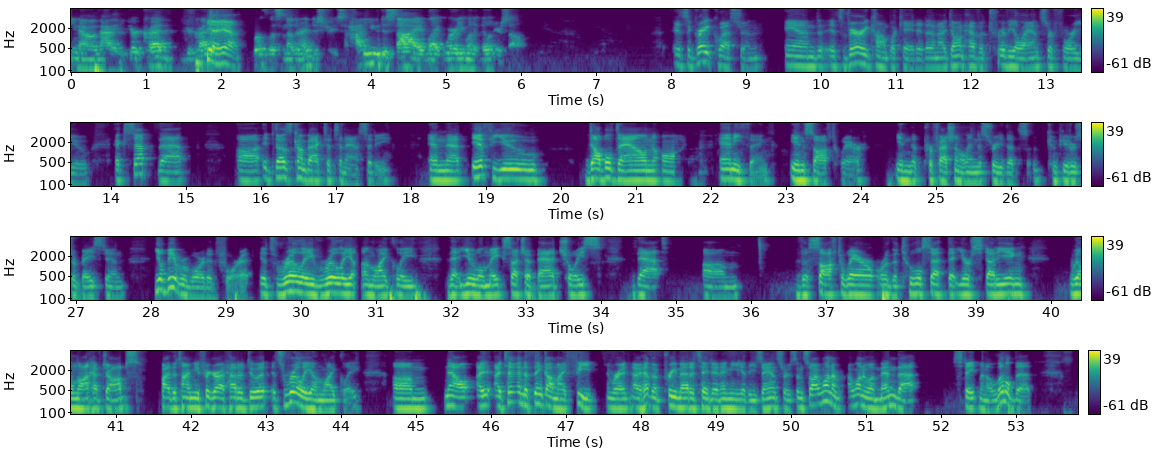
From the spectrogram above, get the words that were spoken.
you know, now your cred, your credit yeah, yeah. worthless in other industries. How do you decide like where you want to build yourself? It's a great question and it's very complicated and I don't have a trivial answer for you except that uh, it does come back to tenacity and that if you double down on anything in software in the professional industry that computers are based in you'll be rewarded for it. It's really, really unlikely that you will make such a bad choice that um, the software or the tool set that you're studying will not have jobs by the time you figure out how to do it. It's really unlikely. Um, now, I, I, tend to think on my feet, right? I haven't premeditated any of these answers, and so I want to I want to amend that statement a little bit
